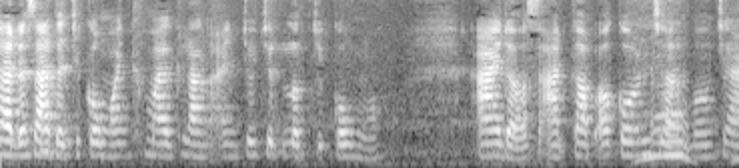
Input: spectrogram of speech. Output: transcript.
តែដោយសារតែជង្គង់អញខ្មៅខ្លាំងអញចូលចិត្តលុតជង្គង់អាយដល់ស្អាតកប់អរគុណច្រើនបងចា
